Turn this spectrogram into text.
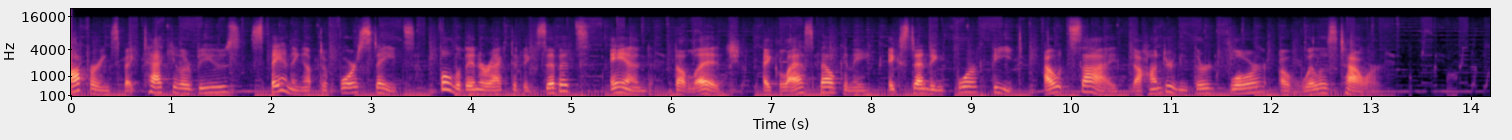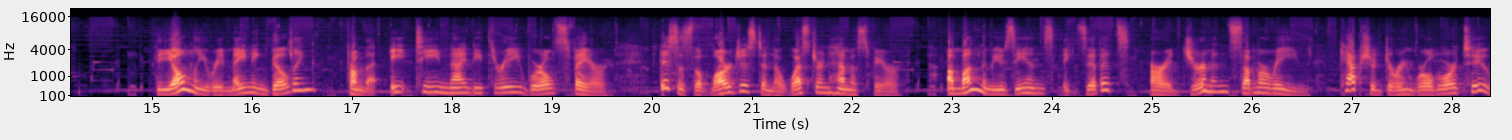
offering spectacular views spanning up to four states, full of interactive exhibits and the Ledge, a glass balcony extending 4 feet outside the 103rd floor of Willis Tower. The only remaining building from the 1893 World's Fair, this is the largest in the Western Hemisphere. Among the museum's exhibits are a German submarine captured during World War II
